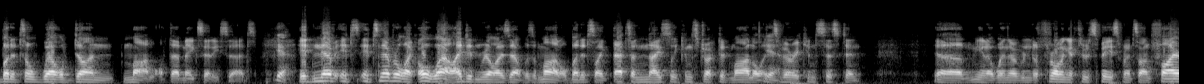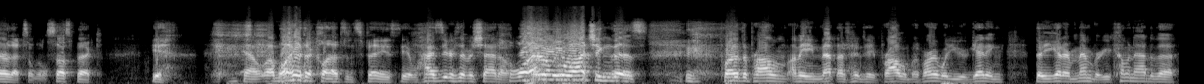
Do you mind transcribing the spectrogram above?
but it's a well done model. If that makes any sense. Yeah. It never it's it's never like oh wow I didn't realize that was a model, but it's like that's a nicely constructed model. It's Yeah. very consistent. Um, you know when they're when they're throwing it through space when it's on fire, that's a little suspect. Yeah. Yeah. um, Why are there clouds in space? Yeah, why does the Earth have a shadow? Why are we watching this? part of the problem, I mean, not not say problem, but part of what you're getting, though, you got to remember, you're coming out of the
